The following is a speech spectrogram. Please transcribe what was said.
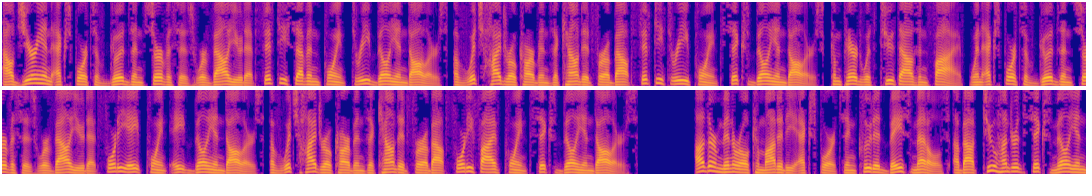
Algerian exports of goods and services were valued at $57.3 billion, of which hydrocarbons accounted for about $53.6 billion, compared with 2005, when exports of goods and services were valued at $48.8 billion, of which hydrocarbons accounted for about $45.6 billion. Other mineral commodity exports included base metals about $206 million,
